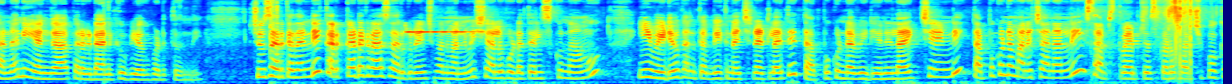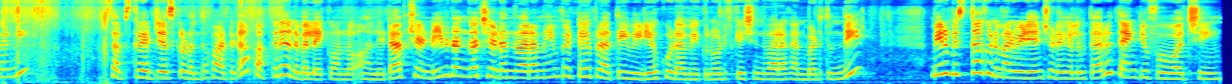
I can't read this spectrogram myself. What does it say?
గణనీయంగా పెరగడానికి ఉపయోగపడుతుంది. చూసారు కదండి? కర్కాటక రాశి వారి గురించి మనం అన్ని విషయాలు కూడా తెలుసుకున్నాము. ఈ వీడియో కనుక మీకు నచ్చినట్లయితే తప్పకుండా వీడియోని లైక్ చేయండి. తప్పకుండా మన ఛానల్ని సబ్స్క్రైబ్ చేసుకోవడం మర్చిపోకండి. సబ్స్క్రైబ్ చేసుకోవడంతో పాటుగా పక్కనే ఉన్న బెల్ ఐకాన్లో ఆన్లీ ట్యాప్ చేయండి. ఈ విధంగా చేయడం ద్వారా మేము పెట్టే ప్రతి వీడియో కూడా మీకు నోటిఫికేషన్ ద్వారా కనబడుతుంది. మీరు మిస్ కాకుండా మన వీడియోని చూడగలుగుతారు. Thank you for watching.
